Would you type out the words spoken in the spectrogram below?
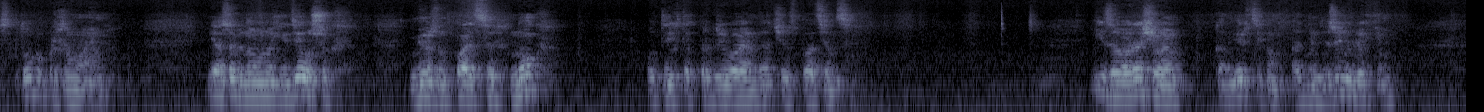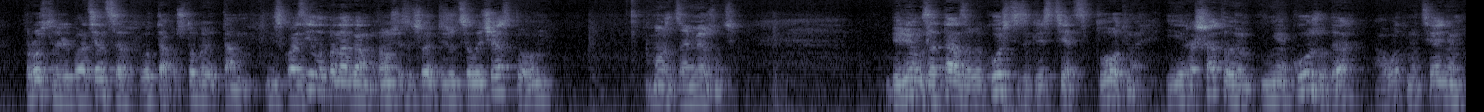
стопы прожимаем. И особенно у многих девушек мерзнут пальцы ног. Вот их так прогреваем да, через полотенце. И заворачиваем конвертиком одним движением легким просто или полотенце вот так вот, чтобы там не сквозило по ногам, потому что если человек лежит целый час, то он может замерзнуть. Берем за тазовые кости, за крестец плотно и расшатываем не кожу, да, а вот мы тянем,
